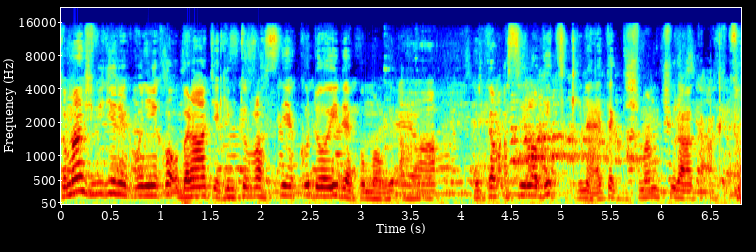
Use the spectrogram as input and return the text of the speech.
to máš vidět, jak oni jako obrátí, jak jim to vlastně jako dojde pomalu. Aha, říkám asi logicky, ne? Tak když mám čuráka a chci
